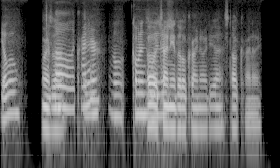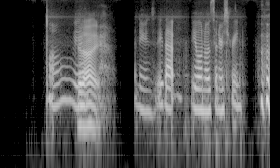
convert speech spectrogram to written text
Yellow. Where's that? Oh, the Right crinoid? here. Coming into oh, the a tiny little crinoid, yeah, stalk crinoid. Oh, Good yeah. eye. I didn't even see that. You one was center screen. One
